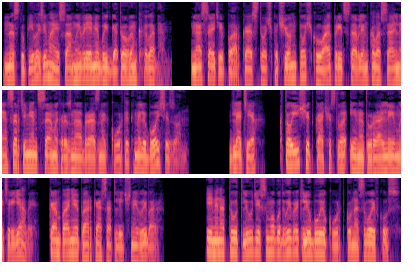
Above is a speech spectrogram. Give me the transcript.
Наступила зима и самое время быть готовым к холодам. На сайте parkas.com.ua представлен колоссальный ассортимент самых разнообразных курток на любой сезон. Для тех, кто ищет качество и натуральные материалы, компания Parkas отличный выбор. Именно тут люди смогут выбрать любую куртку на свой вкус,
